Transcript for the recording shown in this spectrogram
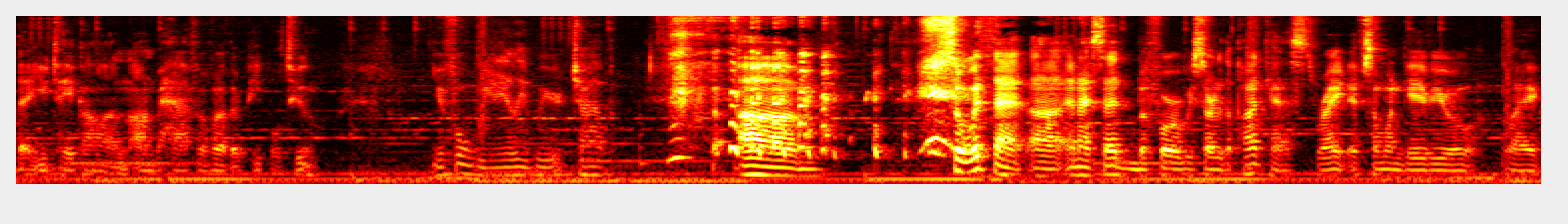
that you take on on behalf of other people too. You have a really weird job. Um, so with that, uh, and I said before we started the podcast, right? If someone gave you like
